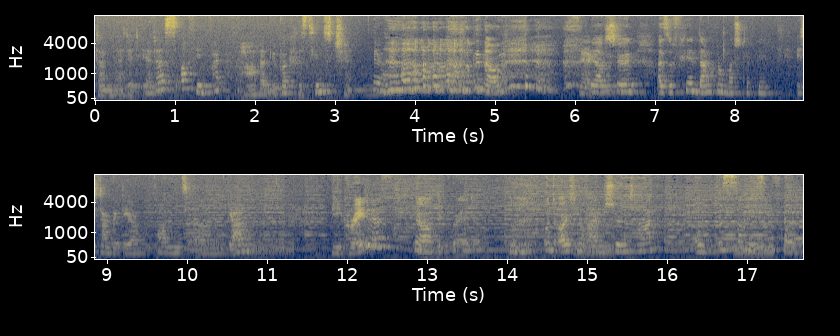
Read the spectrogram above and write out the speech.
dann werdet ihr das auf jeden Fall erfahren über Christins Channel. Ja, genau. Sehr ja, gut. schön. Also vielen Dank nochmal, Steffi. Ich danke dir. Und ähm, ja, be creative. Ja, be creative. Und euch noch einen schönen Tag und bis zur nächsten Folge.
